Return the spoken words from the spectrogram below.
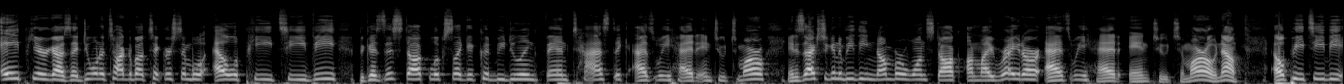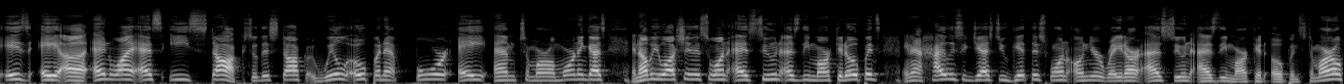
Ape here, guys, I do want to talk about ticker symbol LPTV because because this stock looks like it could be doing fantastic as we head into tomorrow and is actually going to be the number one stock on my radar as we head into tomorrow. Now, LPTV is a uh, NYSE stock, so this stock will open at 4 a.m. tomorrow morning, guys, and I'll be watching this one as soon as the market opens, and I highly suggest you get this one on your radar as soon as the market opens tomorrow.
